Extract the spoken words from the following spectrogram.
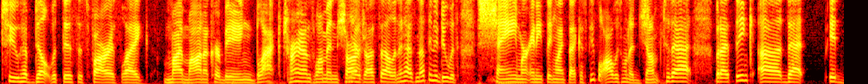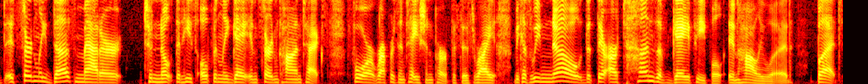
too have dealt with this as far as like my moniker being black trans woman Shar Giselle, and it has nothing to do with shame or anything like that because people always want to jump to that. But I think uh, that it it certainly does matter to note that he's openly gay in certain contexts for representation purposes, right? Because we know that there are tons of gay people in Hollywood, but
